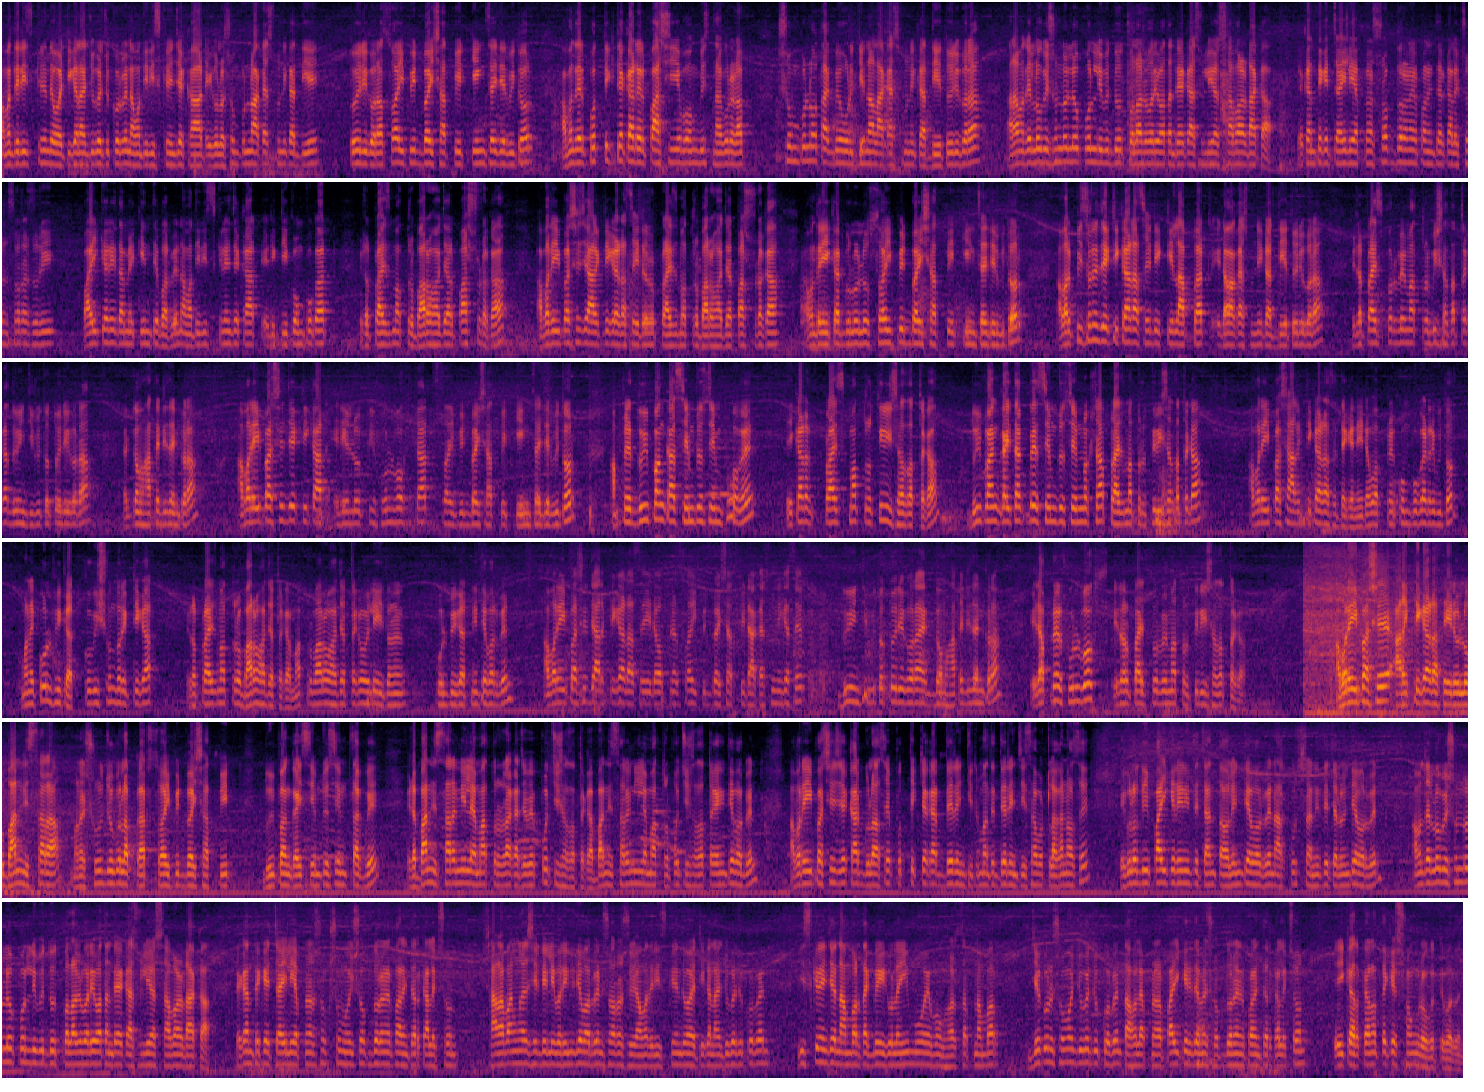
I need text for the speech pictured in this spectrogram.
আমাদের স্ক্রিনে দেওয়া ঠিকানায় যোগাযোগ করবেন। আমাদের স্ক্রিনে যে কাঠ এগুলো সম্পূর্ণ আকাশমণি কাঠ দিয়ে তৈরি করা। ছয় ফিট বাই সাত ফিট কিং সাইজের ভিতর। আমাদের প্রত্যেকটা কাঠের পাশি এবং বিছনাগুলোরা সম্পূর্ণ থাকবে অরিজিনাল আকাশমণি কাঠ দিয়ে তৈরি করা। আর আমাদের লোকেশন হলো পল্লী বিদ্যুৎ, পলাশবাড়ি বাতান কাশুলিয়া, সাভার, ঢাকা। এখান থেকে চাইলে আপনার সব ধরনের ফার্নিচার কালেকশন সরাসরি পাইকারি দামে কিনতে পারবেন। আমাদের স্ক্রিনে যে কাঠ এটি একটি কম্পো কাঠ এটার প্রাইস মাত্র বারো হাজার পাঁচশো টাকা। আবার এই পাশে যে আরেকটি কাঠ আছে, এটারও প্রাইস মাত্র বারো হাজার পাঁচশো টাকা। আমাদের এই কাঠগুলো হলো ছয় ফিট বাই সাত ফিট কিং সাইজের ভিতর। আবার পিছনে যে একটি কাঠ আছে, এটি একটি লাভ কাঠ এটাও আকাশমণি কাঠ দিয়ে তৈরি করা। এটা প্রাইস পড়বে মাত্র বিশ হাজার টাকা, দুই ইঞ্চির ভিতর তৈরি করা, একদম হাতে ডিজাইন করা। আবার এই পাশে যে একটি কাঠ এটি হলো একটি ফুল বক্স কাঠ ছয় ফিট বাই সাত ফিট কিং সাইজের ভিতর। আপনার দুই পাঙ্কা সেম টু সেম হবে। এই কাঠের প্রাইস মাত্র তিরিশ হাজার টাকা। দুই পাঙ্কাই থাকবে সেম টু সেম নকশা প্রাইস মাত্র তিরিশ হাজার টাকা। আবার এই পাশে আরেকটি কাঠ আছে দেখেন, এটাও আপনার কম্পু কাঠের ভিতর। মানে কুলফি কাঠ, খুবই সুন্দর একটি কাঠ। এটার প্রাইস মাত্র বারো হাজার টাকা। মাত্র বারো হাজার টাকা হলে এই ধরনের কুলফি কাঠ নিতে পারবেন। আবার এই পাশে যে আরেকটি কাঠ আছে এটা আপনার ছয় ফিট বাই সাত ফিট আকাশ আকাশমণি গাছের দুই ইঞ্চির ভিতর তৈরি করা, একদম হাতে ডিজাইন করা। এটা আপনার ফুল বক্স এটার প্রাইস পড়বে মাত্র তিরিশ হাজার টাকা। আবার এই পাশে আরেকটি কাঠ আছে, এটা হলো বান্নিস সারা। মানে সূর্য গোলাপ কাঠ, ছয় ফিট বাই সাত ফিট দুই পাঙ্গাই সেম টু সেম থাকবে। এটা বান্নিস সারা নিলে মাত্র রাখা যাবে পঁচিশ হাজার টাকা। বান্নিস সারা নিলে মাত্র পঁচিশ হাজার টাকা নিতে পারবেন। আবার এই পাশে যে কাঠগুলো আছে, প্রত্যেকটা কাঠ দেড় ইঞ্চির মধ্যে দেড় ইঞ্চি সাপোর্ট লাগানো আছে। এগুলো দিয়ে পাইকারি নিতে চান তাহলে নিতে পারবেন, আর খুচরা নিতে চাইলে নিতে পারবেন। আমাদের লোকেশন হলো পল্লী বিদ্যুৎ পলাশবাড়ি বাতান ডেকা কাশুলিয়া, সাভার, ঢাকা। এখান থেকে চাইলে আপনারা সবসময় সব ধরনের ফার্নিচার কালেকশন সারা বাংলাদেশে ডেলিভারি নিতে পারবেন। সরাসরি আমাদের স্ক্রিনে দেওয়া ঠিকানায় যোগাযোগ করবেন। স্ক্রিনে যে নাম্বার থাকবে, এগুলো ইমো এবং হোয়াটসঅ্যাপ নাম্বার যে কোনো সময় যোগাযোগ করবেন, তাহলে আপনারা পাইকারি দামে সব ধরনের ফার্নিচার কালেকশন এই কারখানা থেকে সংগ্রহ করতে পারবেন।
